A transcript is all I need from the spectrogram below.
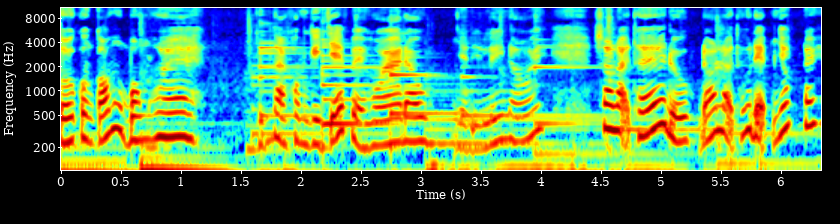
Tôi còn có một bông hoa. Chúng ta không ghi chép về hoa đâu, Nhà địa lý nói. Sao lại thế được? Đó là thứ đẹp nhất đấy.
